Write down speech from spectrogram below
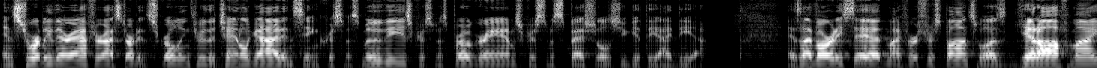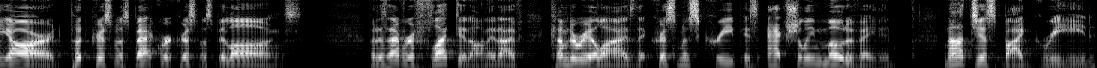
And shortly thereafter, I started scrolling through the channel guide and seeing Christmas movies, Christmas programs, Christmas specials. You get the idea. As I've already said, my first response was get off my yard, put Christmas back where Christmas belongs. But as I've reflected on it, I've come to realize that Christmas creep is actually motivated not just by greed,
